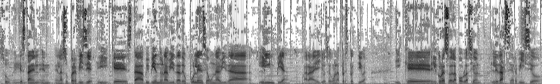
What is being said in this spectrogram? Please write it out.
Su, que está en, en, en, la superficie y que está viviendo una vida de opulencia, una vida limpia para ellos según la perspectiva y que el grueso de la población le da servicio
